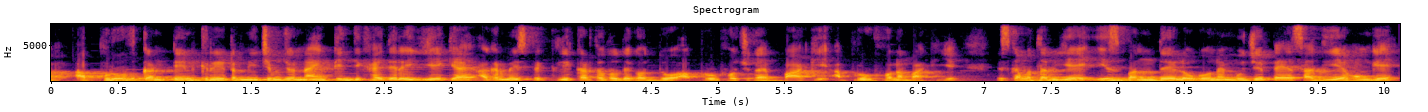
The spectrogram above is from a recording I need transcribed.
अब अप्रूव कंटेंट क्रिएटर नीचे में जो 19 दिखाई दे रही है, ये क्या है? अगर मैं इस पर क्लिक करता तो देखो, दो अप्रूव हो चुका है, बाकी अप्रूव होना बाकी है। इसका मतलब ये इस बंदे लोगों ने मुझे पैसा दिए होंगे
